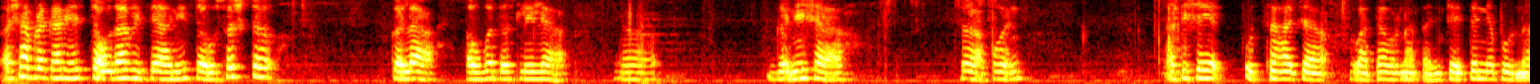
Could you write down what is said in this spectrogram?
अशा प्रकारे चौदा विद्या आणि चौसष्ट कला अवगत असलेल्या गणेशाचं आपण अतिशय उत्साहाच्या वातावरणात आणि चैतन्यपूर्ण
